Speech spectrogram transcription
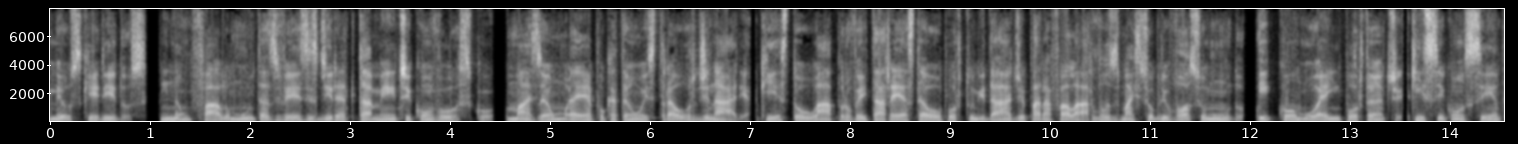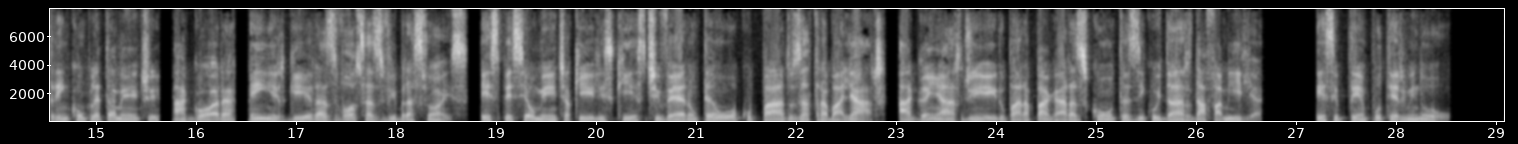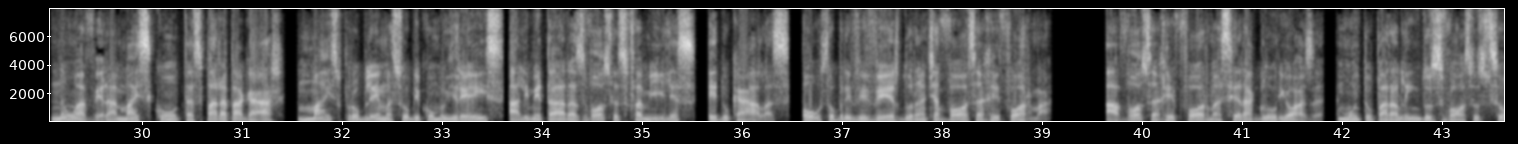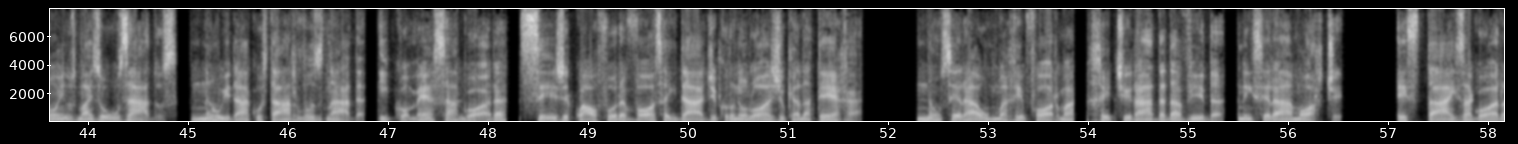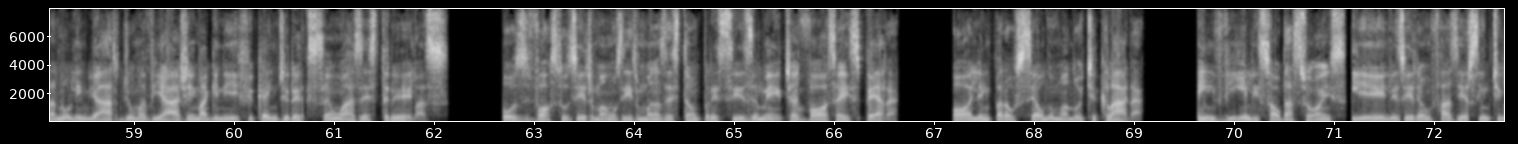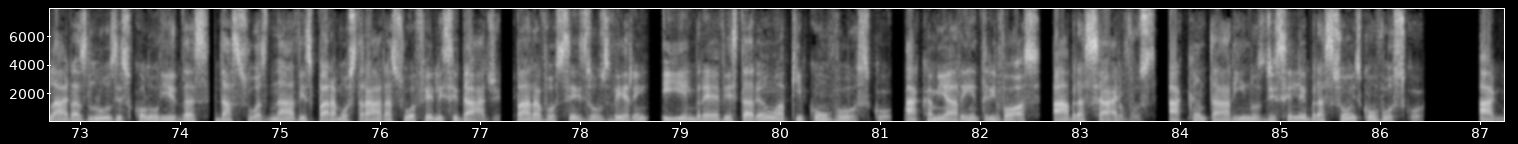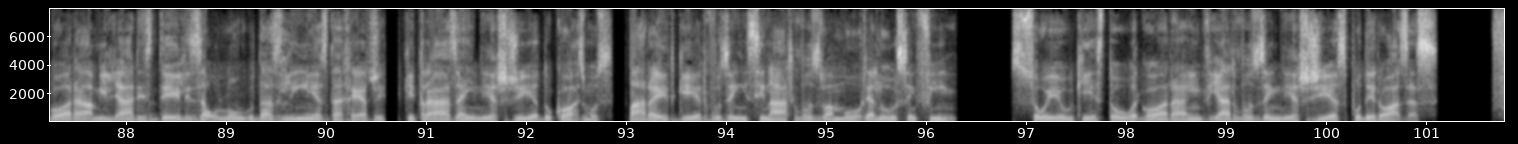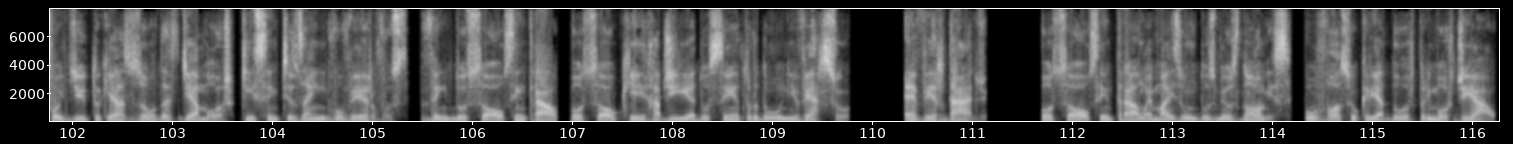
Meus queridos, não falo muitas vezes diretamente convosco, mas é uma época tão extraordinária que estou a aproveitar esta oportunidade para falar-vos mais sobre o vosso mundo, e como é importante que se concentrem completamente, agora, em erguer as vossas vibrações, especialmente aqueles que estiveram tão ocupados a trabalhar, a ganhar dinheiro para pagar as contas e cuidar da família. Esse tempo terminou. Não haverá mais contas para pagar, mais problemas sobre como ireis alimentar as vossas famílias, educá-las, ou sobreviver durante a vossa reforma. A vossa reforma será gloriosa, muito para além dos vossos sonhos mais ousados, não irá custar-vos nada, e começa agora, seja qual for a vossa idade cronológica na Terra. Não será uma reforma, retirada da vida, nem será a morte, Estais agora no limiar de uma viagem magnífica em direção às estrelas. Os vossos irmãos e irmãs estão precisamente à vossa espera. Olhem para o céu numa noite clara. Enviem-lhes saudações e eles irão fazer cintilar as luzes coloridas das suas naves para mostrar a sua felicidade, para vocês os verem, e em breve estarão aqui convosco, a caminhar entre vós, a abraçar-vos, a cantar hinos de celebrações convosco. Agora há milhares deles ao longo das linhas da rede, que traz a energia do cosmos, para erguer-vos e ensinar-vos o amor e a luz sem fim. Sou eu que estou agora a enviar-vos energias poderosas. Foi dito que as ondas de amor que sentes a envolver-vos, vêm do Sol central, o Sol que irradia do centro do universo. É verdade. O Sol central é mais um dos meus nomes, o vosso Criador primordial.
